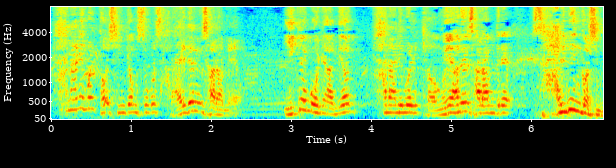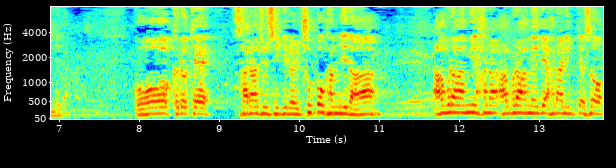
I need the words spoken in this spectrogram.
하나님을 더 신경 쓰고 살아야 되는 사람이에요. 이게 뭐냐면 하나님을 경외하는 사람들의 삶인 것입니다. 꼭 그렇게 살아주시기를 축복합니다. 아브라함이 하나 아브라함에게 하나님께서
